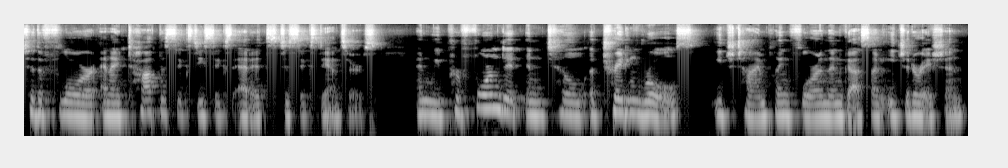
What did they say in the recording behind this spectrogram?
to the floor and I taught the 66 edits to six dancers. And we performed it until uh, trading roles each time, playing Flora and then Gus on each iteration,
